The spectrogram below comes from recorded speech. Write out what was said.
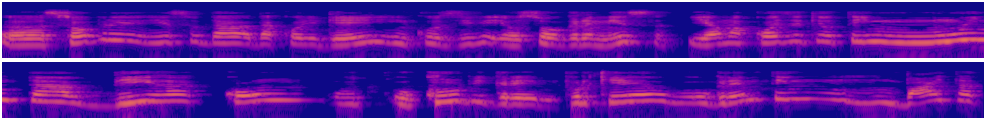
Uh, sobre isso da, da Coliguei, inclusive eu sou gremista, e é uma coisa que eu tenho muita birra com o, o clube Grêmio, porque o, o Grêmio tem um, um, baita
